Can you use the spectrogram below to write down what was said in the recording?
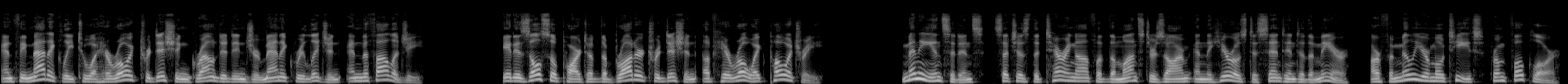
and thematically to a heroic tradition grounded in Germanic religion and mythology. It is also part of the broader tradition of heroic poetry. Many incidents, such as the tearing off of the monster's arm and the hero's descent into the mere, are familiar motifs from folklore.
